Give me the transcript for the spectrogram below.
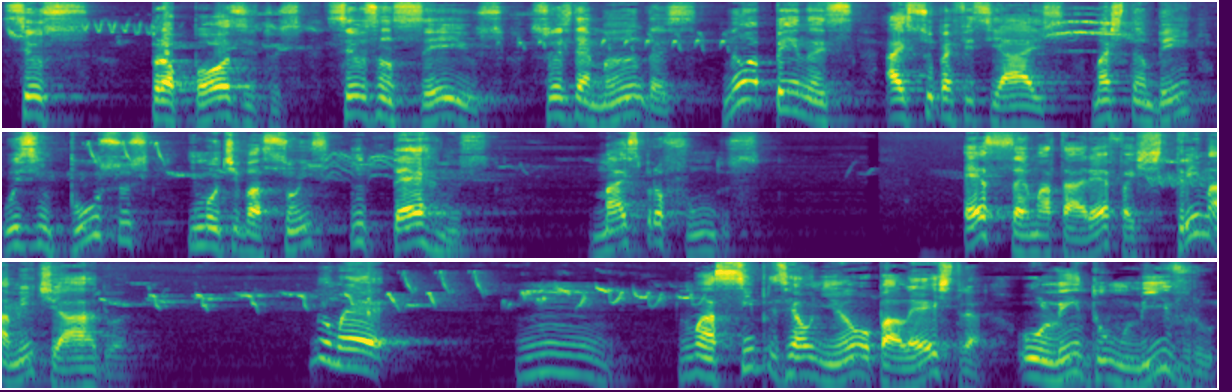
seus propósitos, seus anseios, suas demandas, não apenas as superficiais, mas também os impulsos e motivações internos mais profundos. Essa é uma tarefa extremamente árdua. Não é hum, numa simples reunião ou palestra ou lendo um livro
